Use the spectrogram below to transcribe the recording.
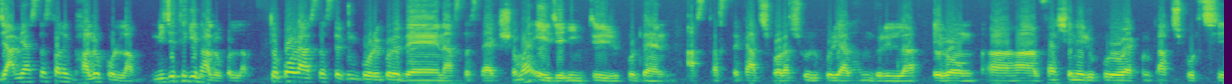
যে আমি আস্তে আস্তে অনেক ভালো করলাম, নিজে থেকেই ভালো করলাম। তো পরে আস্তে আস্তে এরকম করে করে দেন, আস্তে আস্তে এক সময় এই যে ইন্টারভিউর উপর দেন, আস্তে আস্তে কাজ করা শুরু করি, আলহামদুলিল্লাহ। এবং ফ্যাশনের উপরও এখন কাজ করছি।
